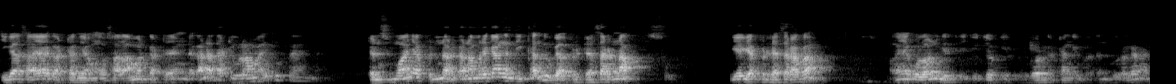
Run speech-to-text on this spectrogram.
Jika saya kadang yang mau salaman, kadang yang enggak. Karena tadi ulama itu banyak. Dan semuanya benar. Karena mereka ngendikan nggak berdasar nafsu. Dia nggak berdasar apa? Makanya kulon gitu, cucuk gitu. Kulon kadang ibatan burun karena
